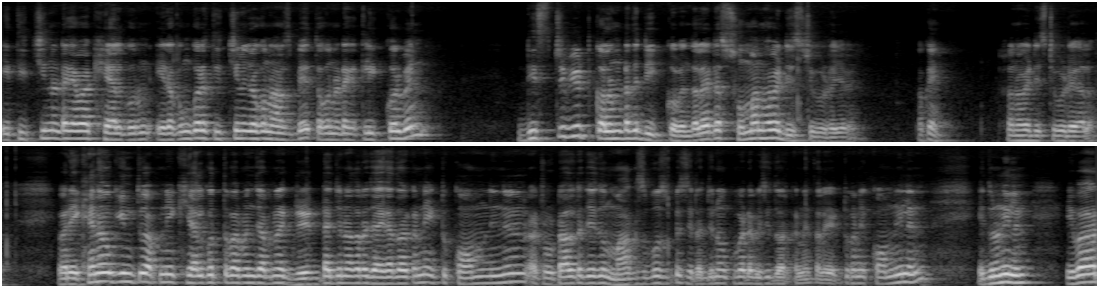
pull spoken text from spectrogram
এই তীরচিহ্নটাকে আবার খেয়াল করুন, এরকম করে তীরচিহ্ন যখন আসবে, তখন এটাকে ক্লিক করবেন ডিস্ট্রিবিউট কলমটাতে টিক করবেন, তাহলে এটা সমানভাবে ডিস্ট্রিবিউট হয়ে যাবে। ওকে সমানভাবে ডিস্ট্রিবিউট হয়ে গেল। এবার এখানেও কিন্তু আপনি খেয়াল করতে পারবেন যে আপনার গ্রেডটার জন্য অতটা জায়গা দরকার নেই, একটু কম নিলেন আর টোটালটা যেহেতু মার্কস বসবে সেটার জন্য খুব একটা বেশি দরকার নেই, তাহলে একটুখানি কম নিলেন এ দুটো নিলেন। এবার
